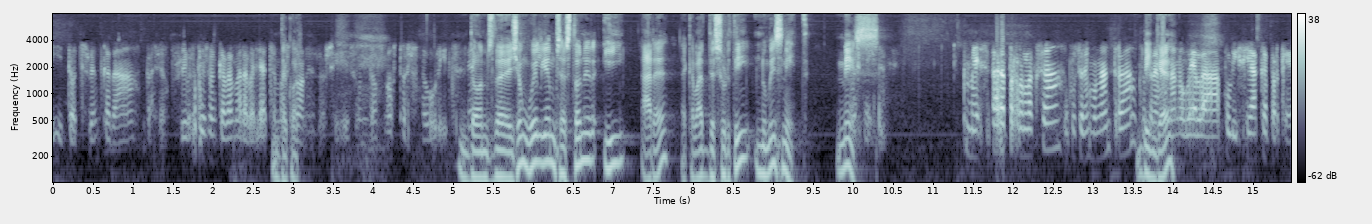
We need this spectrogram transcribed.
i tots vam quedar, vaja, els llibreters vam quedar meravellats amb. Stoner, o sigui, és un dels nostres favorits. Eh? Doncs de John Williams, Stoner i, ara, acabat de sortir, Només nit. Més. Més, ara per relaxar, posarem una altra, posarem Vinga. una novel·la policiaca perquè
